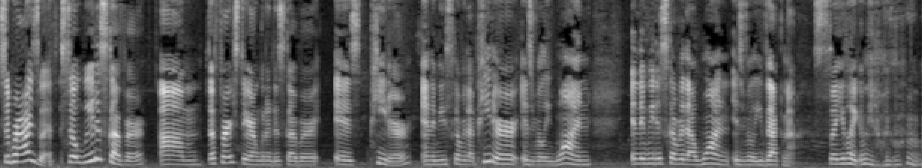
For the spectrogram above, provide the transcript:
surprised with. So we discover um the first theory I'm gonna discover is Peter, and then we discover that Peter is really one, and then we discover that one is really Vecna. So you're like, I mean, like, well,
